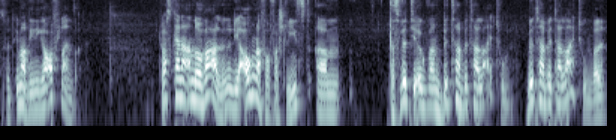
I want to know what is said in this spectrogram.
Es wird immer weniger offline sein. Du hast keine andere Wahl. Wenn du die Augen davor verschließt, ähm, das wird dir irgendwann bitter, bitter leid tun. Bitter, bitter leid tun, weil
